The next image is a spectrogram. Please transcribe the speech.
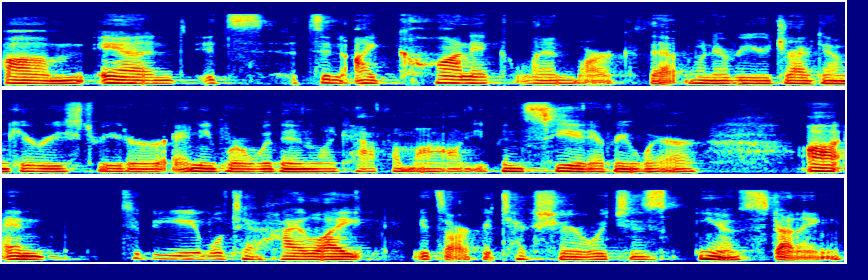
Um, and it's, it's an iconic landmark that whenever you drive down Geary Street or anywhere within like half a mile, you can see it everywhere. Uh, and to be able to highlight its architecture, which is, you know, stunning,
